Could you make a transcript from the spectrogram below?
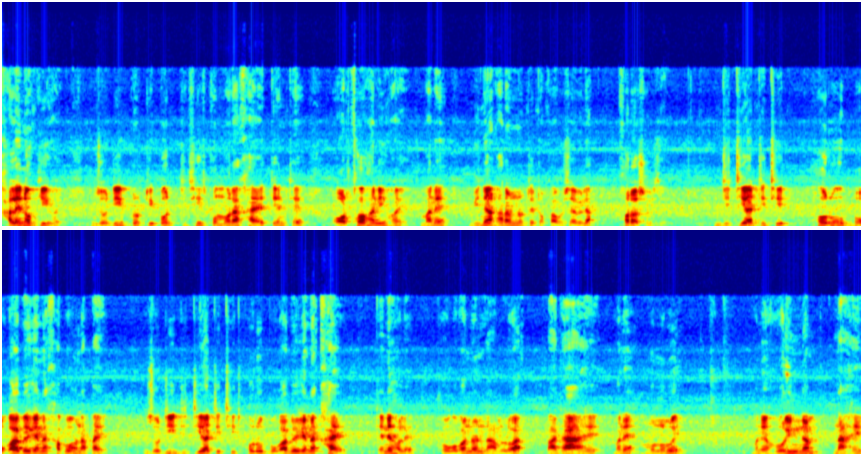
খালেনো কি হয়? যদি প্ৰতিপদ তিথিত কমৰা খায় তেন্তে অৰ্থহানি হয় মানে বিনা কাৰণতে টকা পইচাবিলাক খৰচ হৈ যায়। দ্বিতীয় তিথিত সৰু বগা বেঙেনা খাব নাপায়। যদি দ্বিতীয় তিথিত সৰু বগা বেঙেনা খায় তেনেহ'লে ভগৱানৰ নাম লোৱাত বাধা আহে মানে মনলৈ মানে হৰিৰ নাম নাহে।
